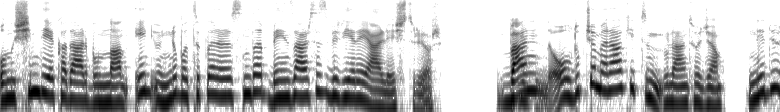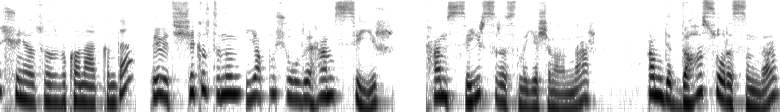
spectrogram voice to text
onu şimdiye kadar bulunan en ünlü batıklar arasında benzersiz bir yere yerleştiriyor. Ben oldukça merak ettim Bülent Hocam. Ne düşünüyorsunuz bu konu hakkında? Evet, Shackleton'ın yapmış olduğu hem seyir, hem seyir sırasında yaşananlar hem de daha sonrasında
